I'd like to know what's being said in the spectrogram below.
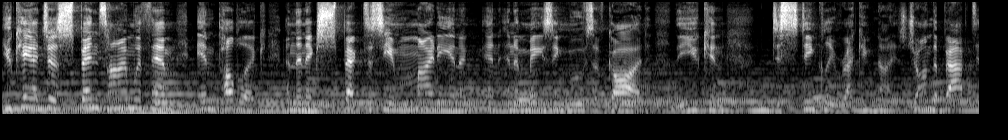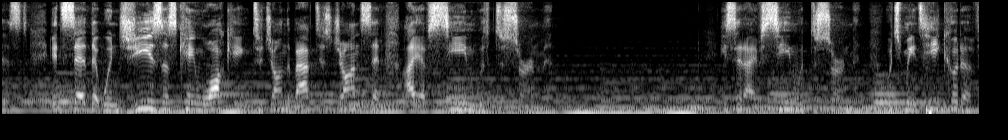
You can't just spend time with him in public and then expect to see mighty and, and, and, amazing moves of God that you can distinctly recognize. John the Baptist, it said that when Jesus came walking to John the Baptist, John said, I have seen with discernment. He said, I have seen with discernment, which means he could have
